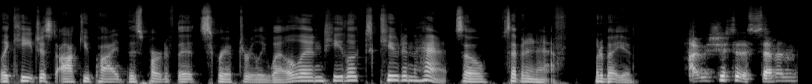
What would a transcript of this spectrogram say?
like he just occupied this part of the script really well, and he looked cute in the hat. So seven and a half. What about you? I was just at a seven.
